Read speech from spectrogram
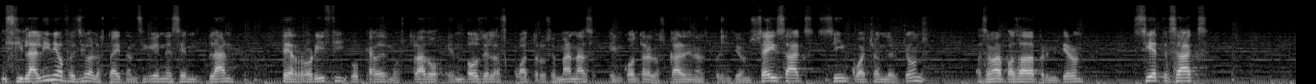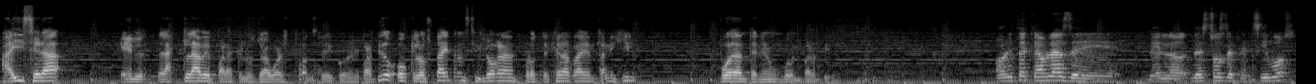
Y si la línea ofensiva de los Titans sigue en ese plan terrorífico que ha demostrado en dos de las cuatro semanas en contra de los Cardinals, permitieron seis sacks, cinco a Chandler Jones. La semana pasada permitieron siete sacks. Ahí será la clave para que los Jaguars puedan salir con el partido o que los Titans, si logran proteger a Ryan Tannehill, puedan tener un buen partido. Ahorita que hablas de, de, estos defensivos,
